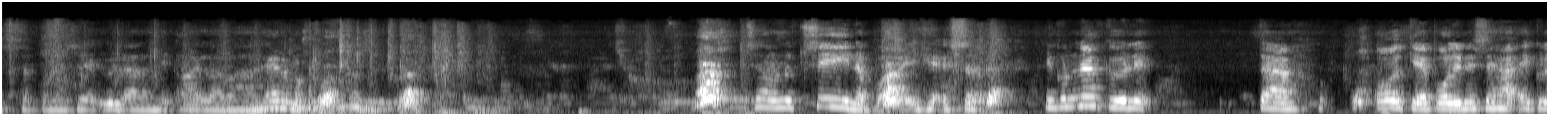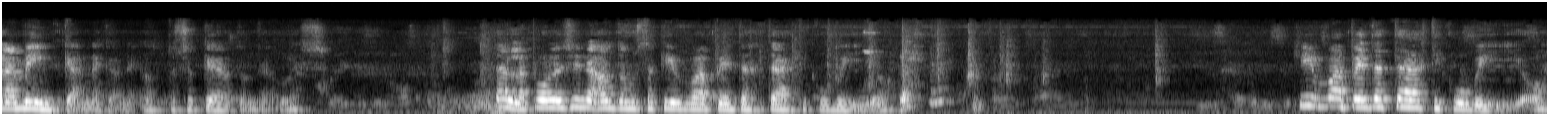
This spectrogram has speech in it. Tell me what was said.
Kissa kun on siellä ylällä, niin ailaa vähän hermostuttaa se. Se on nyt siinä vaiheessa. Niin kuin näkyy, niin Tää oikea puoli, niin sehän ei kyllä minkään näköinen ole tuossa kertoneulessa. Tällä puolella siinä on tuommoista kivaa pientä tähtikuvioa. Kivaa pientä tähtikuvioa.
